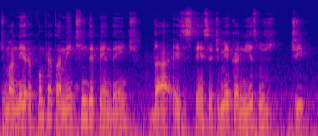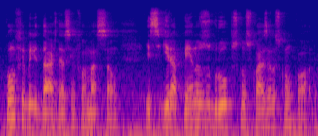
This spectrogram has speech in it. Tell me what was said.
de maneira completamente independente da existência de mecanismos de confiabilidade dessa informação e seguir apenas os grupos com os quais elas concordam.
